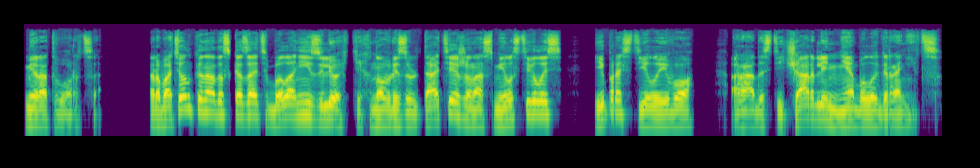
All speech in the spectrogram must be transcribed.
миротворца. Работенка, надо сказать, была не из легких, но в результате жена смилостивилась и простила его. Радости Чарли не было границ.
